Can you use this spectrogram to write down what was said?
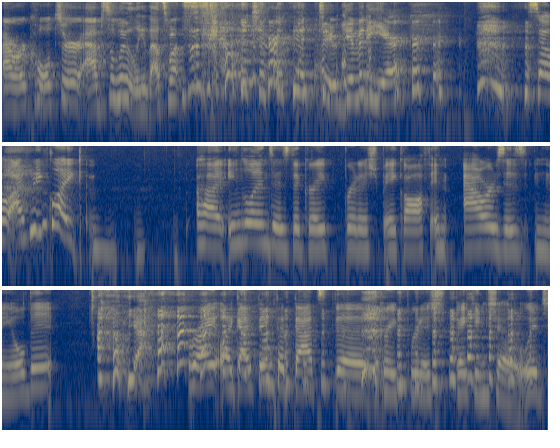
our culture, absolutely, that's what this is going to turn into. Give it a year. so I think like uh, England's is the Great British Bake Off, and ours is Nailed It. yeah. right? Like I think that that's the Great British Baking Show, which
